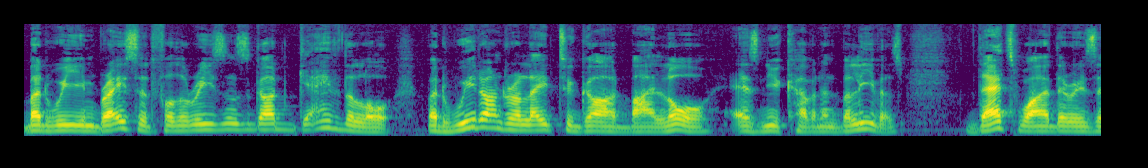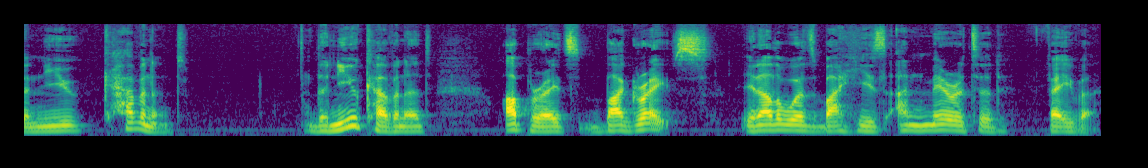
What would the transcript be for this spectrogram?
but we embrace it for the reasons God gave the law. But we don't relate to God by law as new covenant believers. That's why there is a new covenant. The new covenant operates by grace, in other words, by His unmerited favor.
